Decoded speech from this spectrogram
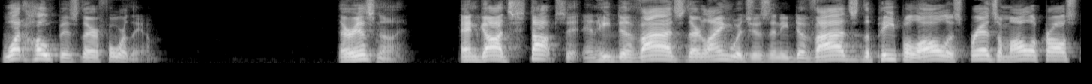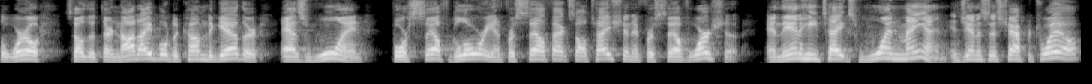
what hope is there for them? There is none. And God stops it and He divides their languages and He divides the people all and spreads them all across the world so that they're not able to come together as one for self glory and for self exaltation and for self worship. And then he takes one man in Genesis chapter 12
